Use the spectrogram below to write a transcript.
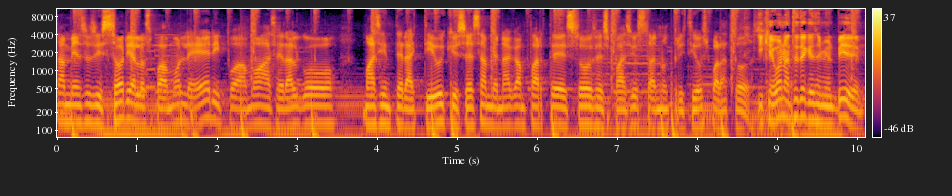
también sus historias, los podamos leer y podamos hacer algo más interactivo y que ustedes también hagan parte de estos espacios tan nutritivos para todos. Y que bueno, antes de que se me olvide,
